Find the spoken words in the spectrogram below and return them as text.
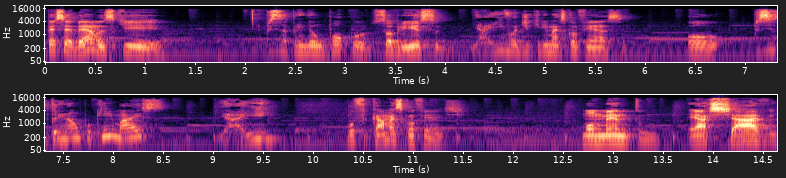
percebemos que preciso aprender um pouco sobre isso, e aí vou adquirir mais confiança, ou preciso treinar um pouquinho mais, e aí vou ficar mais confiante. Momentum é a chave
